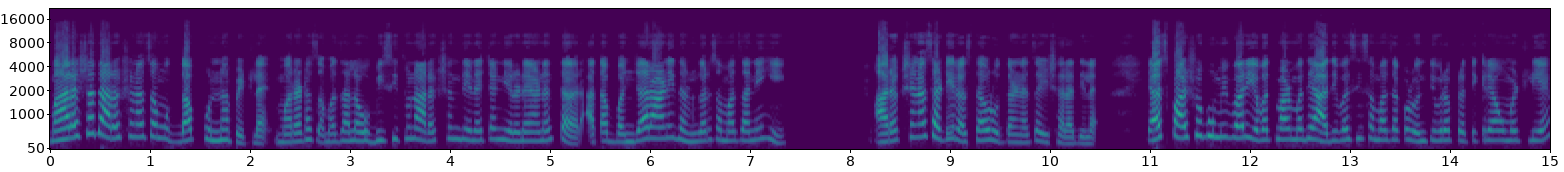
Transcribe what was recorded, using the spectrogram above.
महाराष्ट्रात आरक्षणाचा मुद्दा पुन्हा पेटलाय. मराठा समाजाला ओबीसीतून आरक्षण देण्याच्या निर्णयानंतर आता बंजारा आणि धनगर समाजानेही आरक्षणासाठी रस्त्यावर उतरण्याचा इशारा दिलाय. याच पार्श्वभूमीवर यवतमाळमध्ये आदिवासी समाजाकडून तीव्र प्रतिक्रिया उमटली आहे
